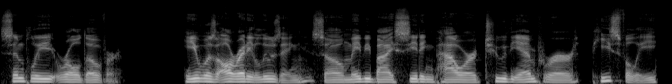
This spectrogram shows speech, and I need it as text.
simply rolled over. He was already losing, so maybe by ceding power to the emperor peacefully,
